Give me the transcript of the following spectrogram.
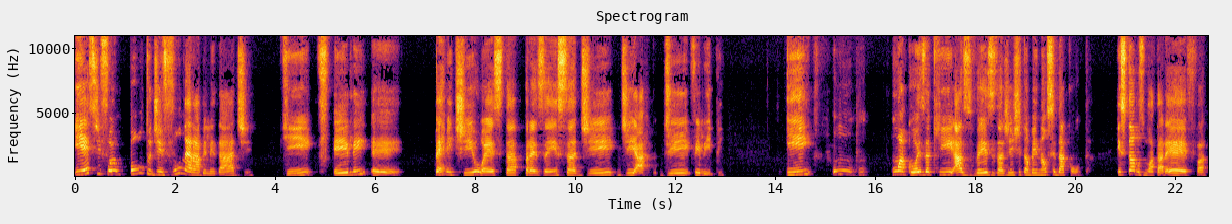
E esse foi um ponto de vulnerabilidade que ele é, permitiu esta presença de, de, de Felipe. E um, uma coisa que às vezes a gente também não se dá conta. Estamos numa tarefa,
